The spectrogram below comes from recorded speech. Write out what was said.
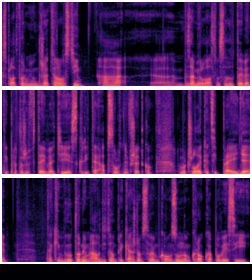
z platformy udržateľnosti. A zamiloval som sa do tej vety, pretože v tej vete je skryté absolútne všetko. Lebo človek, keď si prejde takým vnútorným auditom pri každom svojom konzumnom kroku a povie si,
